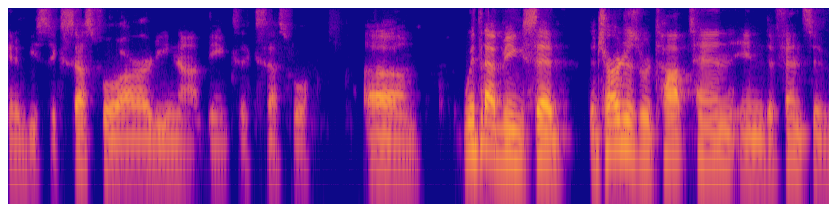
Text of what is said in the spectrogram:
going to be successful, are already not being successful. Um, with that being said, the Chargers were top ten in defensive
